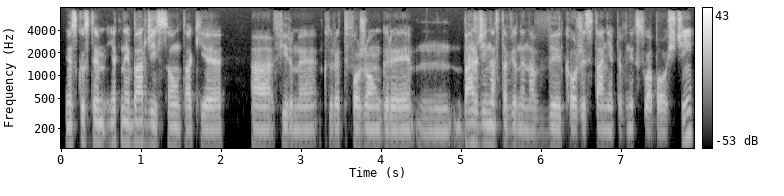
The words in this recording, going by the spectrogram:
W związku z tym, jak najbardziej są takie firmy, które tworzą gry mm, bardziej nastawione na wykorzystanie pewnych słabości,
